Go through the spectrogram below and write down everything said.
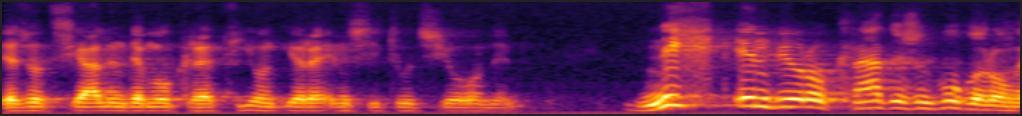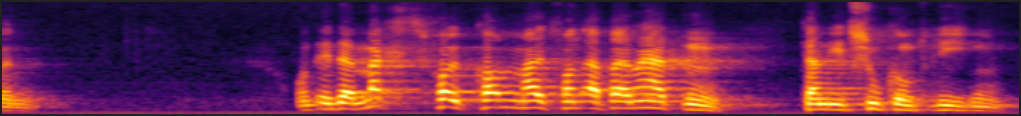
der sozialen Demokratie und ihrer Institutionen nicht in bürokratischen Wucherungen und in der Machtvollkommenheit von Apparaten kann die Zukunft liegen,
